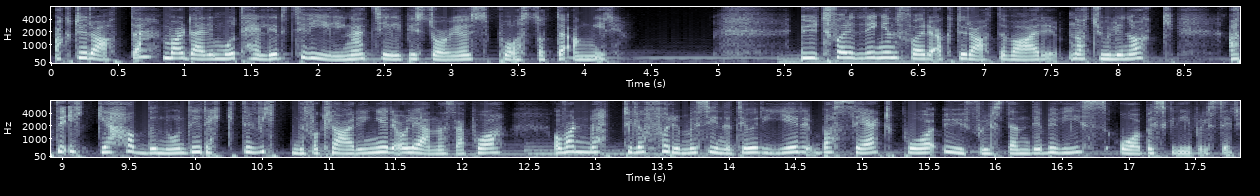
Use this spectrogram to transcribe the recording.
Aktoratet var derimot heller tvilende til Pistorius' påståtte anger. Utfordringen for aktoratet var, naturlig nok, at det ikke hadde noen direkte vitneforklaringer å lene seg på, og var nødt til å forme sine teorier basert på ufullstendige bevis og beskrivelser.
